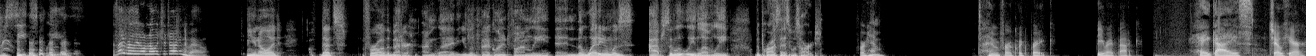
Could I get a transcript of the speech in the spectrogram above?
receipts, please, because I really don't know what you're talking about. you know what that's for all the better i'm glad you look back on it fondly and the wedding was absolutely lovely the process was hard For him, Time for a quick break. Be right back. Hey guys, Jo here.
